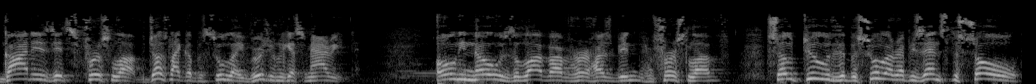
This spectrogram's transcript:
God is its first love. Just like a basula, a virgin who gets married, only knows the love of her husband, her first love. So too, the basula represents the soul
